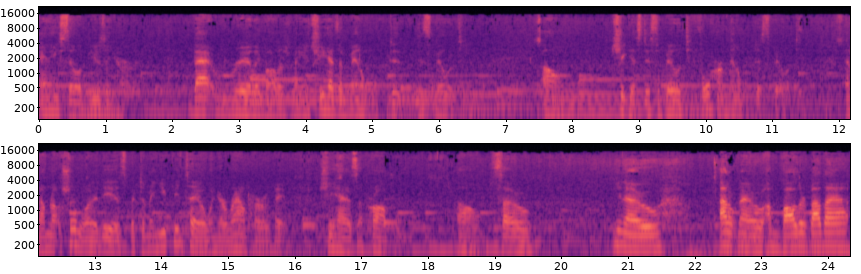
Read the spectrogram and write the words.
and he's still abusing her. That really bothers me, and she has a mental di- disability. Um, she gets disability for her mental disability, and I'm not sure what it is, but I mean, you can tell when you're around her that she has a problem. Um, so, you know, I don't know. I'm bothered by that.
